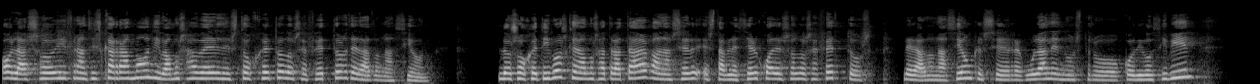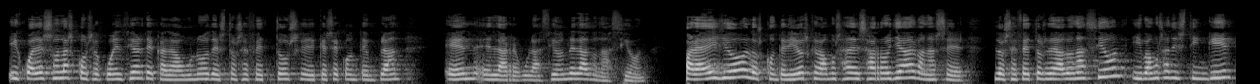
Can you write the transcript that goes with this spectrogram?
Hola, soy Francisca Ramón y vamos a ver en este objeto los efectos de la donación. Los objetivos que vamos a tratar van a ser establecer cuáles son los efectos de la donación que se regulan en nuestro Código Civil y cuáles son las consecuencias de cada uno de estos efectos eh, que se contemplan en, la regulación de la donación. Para ello, los contenidos que vamos a desarrollar van a ser los efectos de la donación y vamos a distinguir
